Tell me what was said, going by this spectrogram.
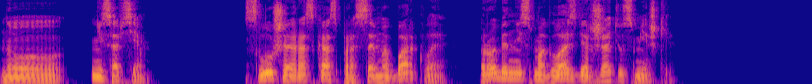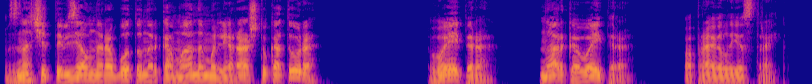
«Ну, не совсем». Слушая рассказ про Сэма Барклая, Робин не смогла сдержать усмешки. «Значит, ты взял на работу наркомана маляра-штукатура?» «Вейпера, нарко-вейпера», — поправил ее Страйк.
